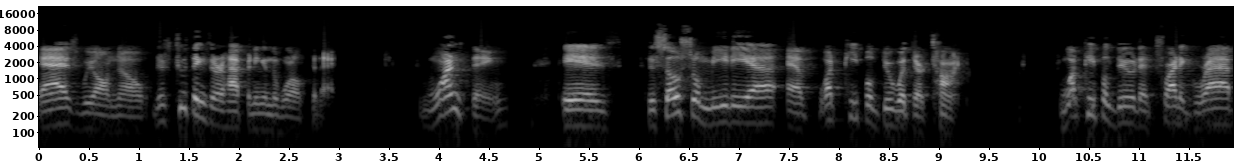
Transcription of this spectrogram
as we all know, there's two things that are happening in the world today. One thing is the social media of what people do with their time, what people do to try to grab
